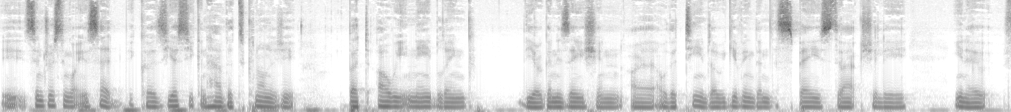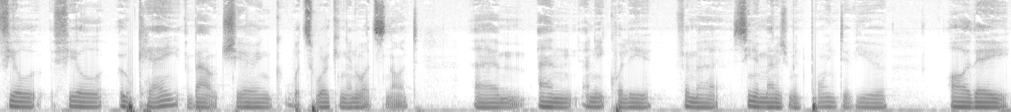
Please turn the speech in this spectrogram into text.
it's interesting what you said because yes, you can have the technology, but are we enabling the organization uh, or the teams? Are we giving them the space to actually, you know, feel feel okay about sharing what's working and what's not? Um, and and equally, from a senior management point of view, are they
